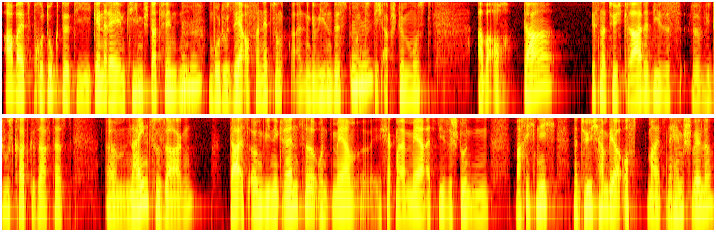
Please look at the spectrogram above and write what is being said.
Arbeitsprodukte, die generell im Team stattfinden und wo du sehr auf Vernetzung angewiesen bist und dich abstimmen musst. Aber auch da ist natürlich gerade dieses, wie du es gerade gesagt hast, ähm, Nein zu sagen, da ist irgendwie eine Grenze und mehr, ich sag mal, mehr als diese Stunden mache ich nicht. Natürlich haben wir oftmals eine Hemmschwelle,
